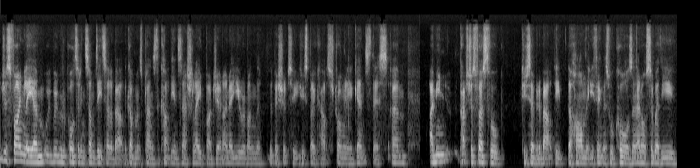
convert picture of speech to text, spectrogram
Just finally, um, we, we, reported in some detail about the government's plans to cut the international aid budget. I know you were among the, the bishops who, who spoke out strongly against this. Um, I mean, perhaps just first of all, could you say a bit about the, the harm that you think this will cause, and, and also whether you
